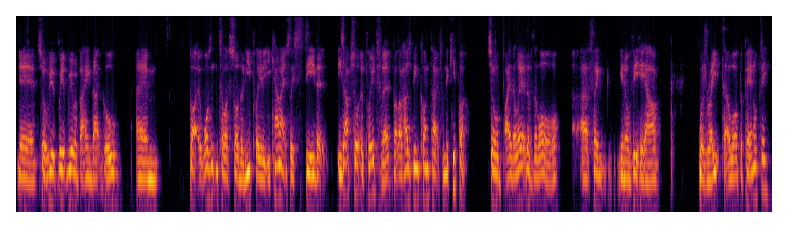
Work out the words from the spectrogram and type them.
yeah. So we, we, we were behind that goal. Um, but it wasn't until I saw the replay that you can actually see that he's absolutely played for it, but there has been contact from the keeper. So by the letter of the law, I think, you know, VAR was right to award the penalty.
